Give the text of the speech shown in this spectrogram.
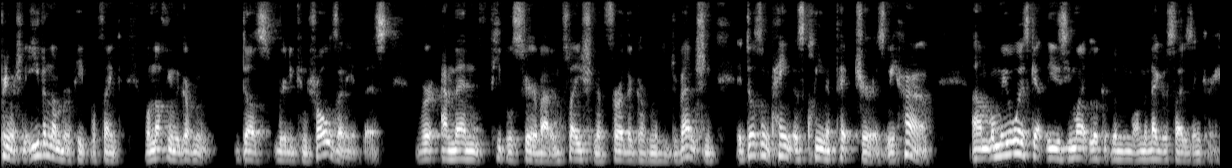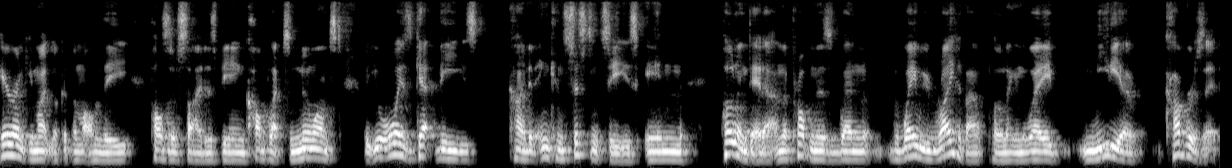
pretty much an even number of people think, well, nothing the government does really controls any of this. And then people's fear about inflation of further government intervention, it doesn't paint as clean a picture as we have. Um, and we always get these, you might look at them on the negative side as incoherent, you might look at them on the positive side as being complex and nuanced, but you always get these kind of inconsistencies in polling data. And the problem is when the way we write about polling and the way media covers it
